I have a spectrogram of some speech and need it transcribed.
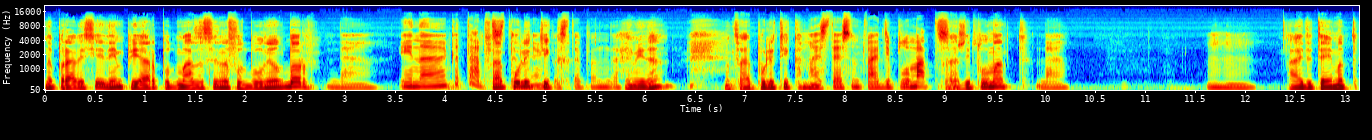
направи си един пиар, подмаза се на футболния отбор. Да. И на катарците. Това е политик. Степен, да. Еми да, но това е политика. Ама естествено, това е дипломат. Това е също. е дипломат. Да. Mm-hmm. Айде, те имат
